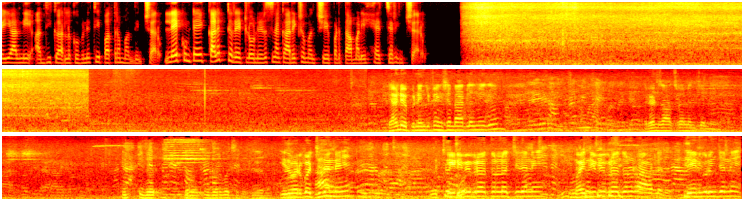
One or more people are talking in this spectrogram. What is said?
చేయాలని అధికారులకు వినతి పత్రం అందించారు. లేకుంటే కలెక్టరేట్లో నిరసన కార్యక్రమం చేపడతామని హెచ్చరించారు. ఏమండి ఇప్పటి నుంచి పెన్షన్ రావట్లేదు మీకు? రెండు సంవత్సరాల నుంచి అండి. ఇది వరకు వచ్చిందండి టీడీపీ ప్రభుత్వంలో వచ్చిందండి. వైసీపీ ప్రభుత్వంలో రావట్లేదు. దేని గురించి అండి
